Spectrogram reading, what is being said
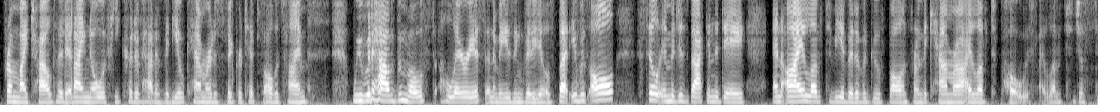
from my childhood, and I know if he could have had a video camera at his fingertips all the time, we would have the most hilarious and amazing videos. But it was all still images back in the day, and I love to be a bit of a goofball in front of the camera. I love to pose. I love to just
